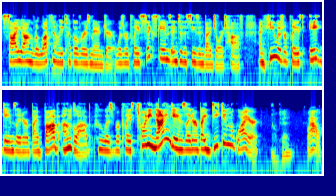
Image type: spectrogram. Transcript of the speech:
Cy Young reluctantly took over as manager, was replaced six games into the season by George Huff, and he was replaced eight games later by Bob Unglaub, who was replaced 29 games later by Deacon McGuire. Okay. Wow.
